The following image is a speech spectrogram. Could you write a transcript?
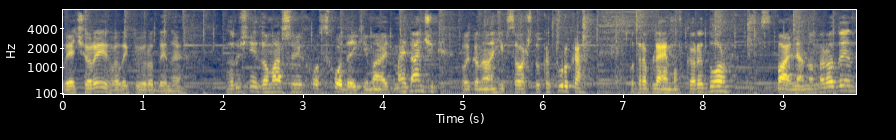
вечори великою родиною. Зручні домашні сходи, які мають майданчик, виконана гіпсова штукатурка. Потрапляємо в коридор, спальня номер 1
